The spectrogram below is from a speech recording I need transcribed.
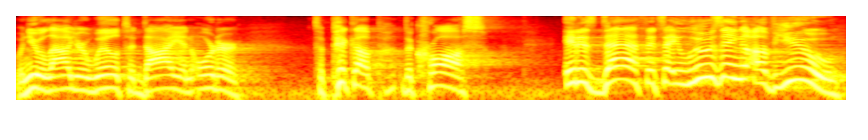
when you allow your will to die in order to pick up the cross, it is death, it's a losing of you.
